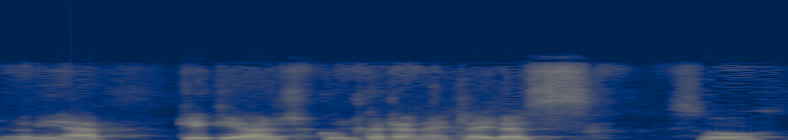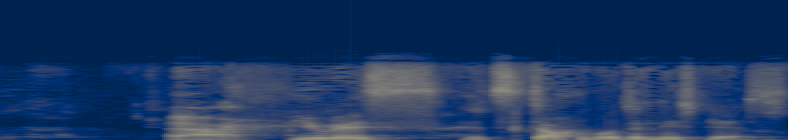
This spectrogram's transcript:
we have KKR, Kolkata Knight Riders. So, yeah, you guys, let's talk about the release players.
